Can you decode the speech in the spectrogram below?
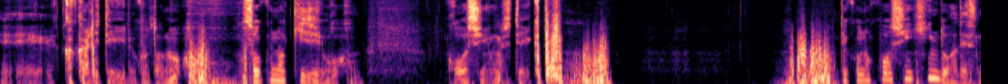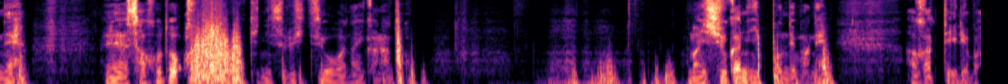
えー、書かれていることの補足の記事を更新をしていくと。で、この更新頻度はですね、えー、さほど気にする必要はないかなと。まあ、一週間に一本でもね、上がっていれば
